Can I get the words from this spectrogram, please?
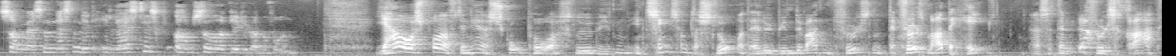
som er sådan næsten lidt elastisk, og som sidder virkelig godt på foden. Jeg har også prøvet at have den her sko på og også løbe i den. En ting, som der slog mig, da jeg løb i den, det var, at den føles, den føles meget behagelig. Altså, den ja. føles rar.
